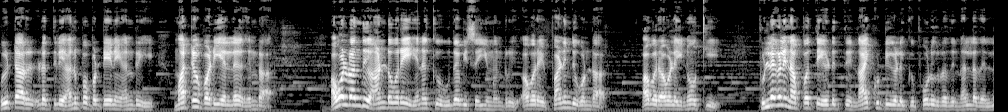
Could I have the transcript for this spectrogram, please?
வீட்டாரிடத்திலே அனுப்பப்பட்டேனே அன்றி மற்றபடியல்ல என்றார். அவள் வந்து ஆண்டவரே எனக்கு உதவி செய்யும் என்று அவரை பணிந்து கொண்டார். அவர் அவளை நோக்கி பிள்ளைகளின் அப்பத்தை எடுத்து நாய்க்குட்டிகளுக்கு போடுகிறது நல்லதல்ல.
